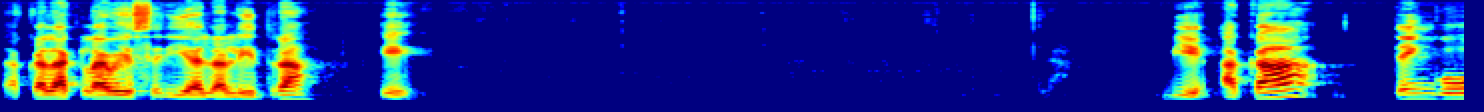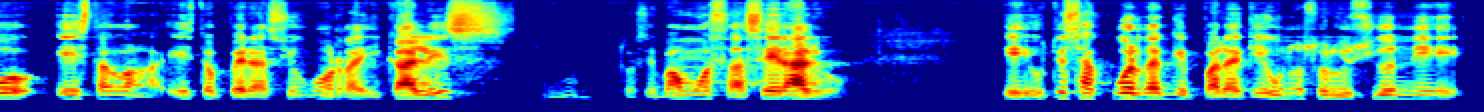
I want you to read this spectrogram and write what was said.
acá la clave sería la letra E. Bien, acá tengo esta, esta operación con radicales, entonces vamos a hacer algo. Eh, ¿Usted se acuerda que para que uno solucione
